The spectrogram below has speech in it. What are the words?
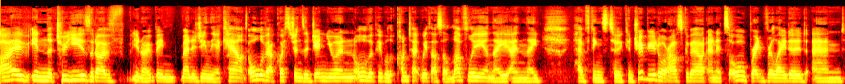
I've, in the two years that I've, you know, been managing the account, all of our questions are genuine. All of the people that contact with us are lovely and they and they have things to contribute or ask about and it's all bread related and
